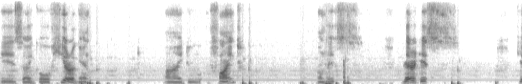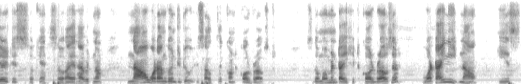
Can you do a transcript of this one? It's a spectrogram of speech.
is I go here again. I do find on this. There it is. Here it is. Okay so I have it now. Now what I'm going to do is I'll click on call browser. So the moment I hit call browser what I need now is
